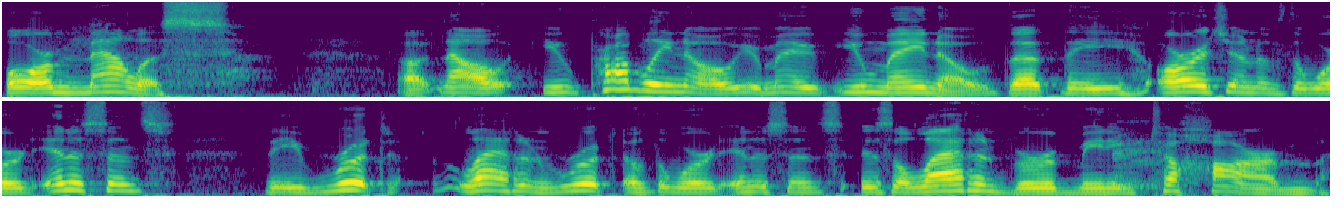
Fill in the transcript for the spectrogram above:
or malice. Uh, now, you probably know, you may, you may know, that the origin of the word innocence, the root, Latin root of the word innocence, is a Latin verb meaning to harm,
